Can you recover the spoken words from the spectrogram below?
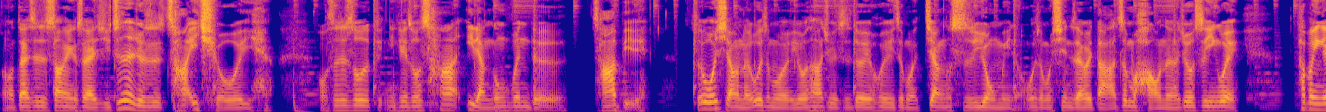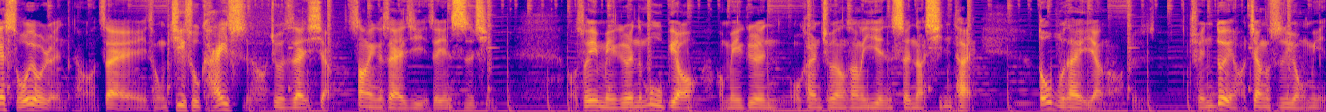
哦，但是上一个赛季真的就是差一球而已，哦，甚至说你可以说差一两公分的差别。所以我想呢，为什么犹他爵士队会这么将士用命呢？为什么现在会打得这么好呢？就是因为他们应该所有人哦，在从技术开始啊，就是在想上一个赛季这件事情。所以每个人的目标，每个人我看球场上的眼神啊、心态都不太一样啊，就是全队啊将士用命，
